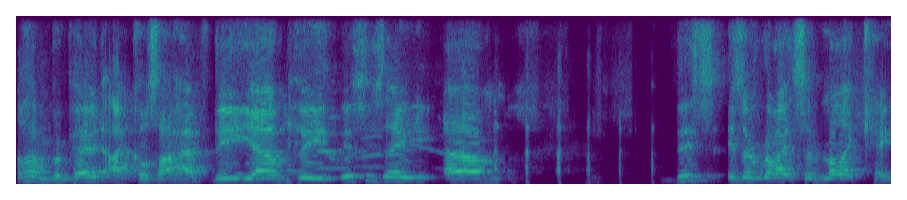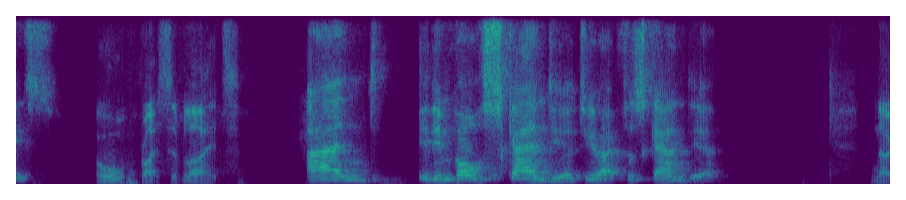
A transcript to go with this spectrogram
I haven't prepared. Of course, I have. The um, the this is a um, this is a rights of light case, Oh, rights of light. and it involves Scandia. Do you act for Scandia? No.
